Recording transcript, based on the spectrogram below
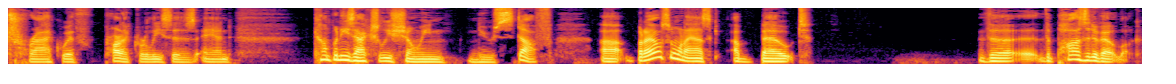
track with product releases and companies actually showing new stuff? Uh, but i also want to ask about the the positive outlook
